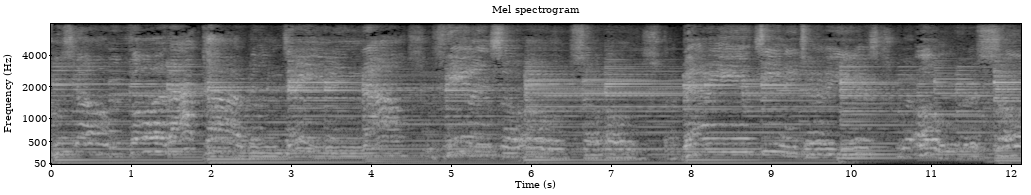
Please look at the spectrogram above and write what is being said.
who's going for that carbon dating now? I'm feeling so old, so old. Gonna bury your teenager years. We're over so.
